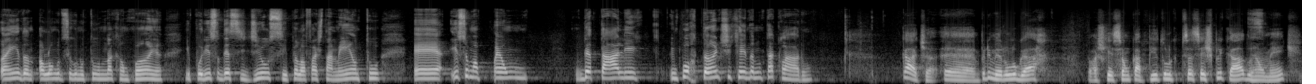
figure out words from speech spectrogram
ainda ao longo do segundo turno na campanha, e por isso decidiu-se pelo afastamento. É, isso é, uma, é um detalhe importante que ainda não está claro. Kátia, é, em primeiro lugar, eu acho que esse é um capítulo que precisa ser explicado realmente.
